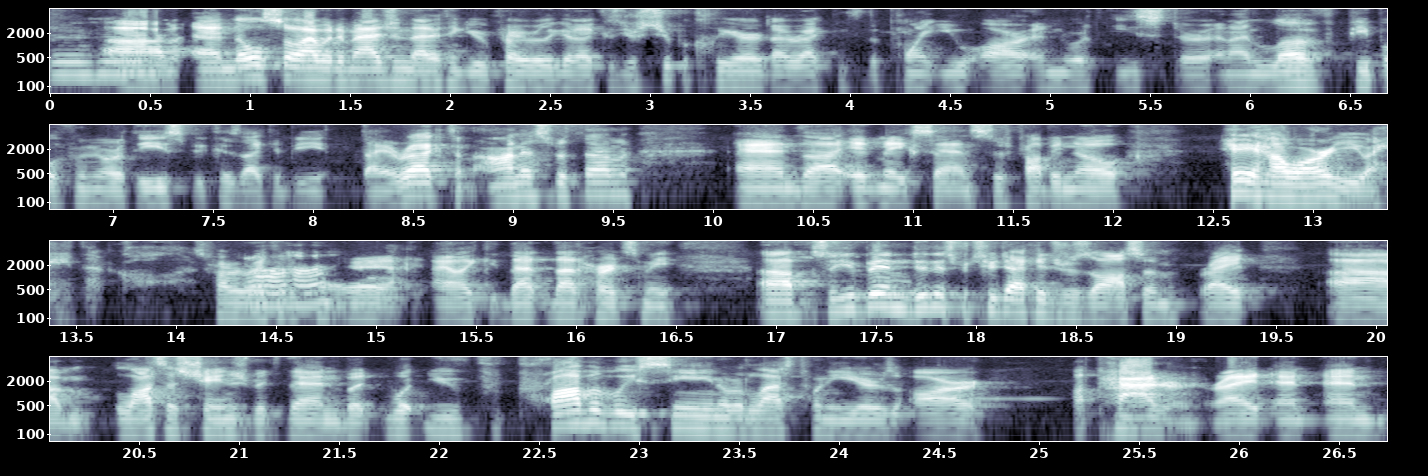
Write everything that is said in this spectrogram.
Mm-hmm. um, and also i would imagine that i think you're probably really good at because you're super clear direct and to the point you are a northeaster. And i love people from the northeast because i could be direct and honest with them. And uh, it makes sense. There's probably no hey how are you? I hate that call. It's probably right uh-huh. there. I, I like that that hurts me. Uh, so you've been doing this for two decades which is awesome right um, lots has changed back then, but what you've probably seen over the last 20 years are a pattern, right? And and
